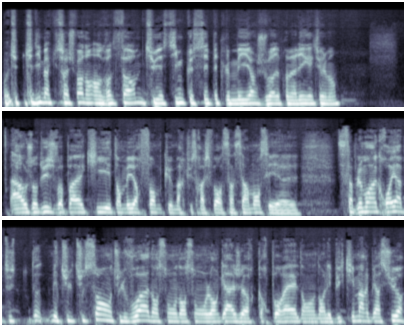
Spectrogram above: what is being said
Bon, tu, tu dis Marcus Rashford en, en grande forme. Tu estimes que c'est peut-être le meilleur joueur de première ligue actuellement? Ah, aujourd'hui, je vois pas qui est en meilleure forme que Marcus Rashford. Sincèrement, c'est euh, c'est simplement incroyable. Mais tu, tu le sens, tu le vois dans son dans son langage euh, corporel, dans, les buts qu'il marque, bien sûr.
